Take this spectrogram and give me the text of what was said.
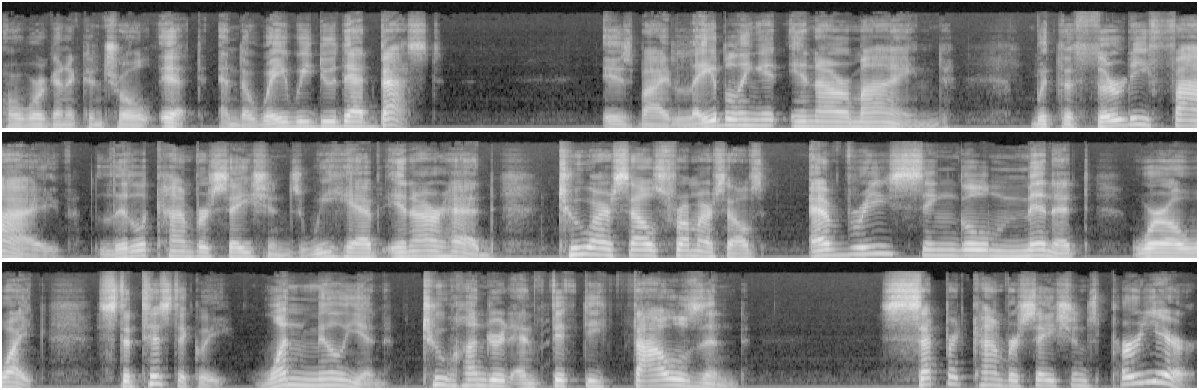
or we're going to control it. And the way we do that best is by labeling it in our mind with the 35 little conversations we have in our head to ourselves from ourselves every single minute we're awake. Statistically, 1,250,000 separate conversations per year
